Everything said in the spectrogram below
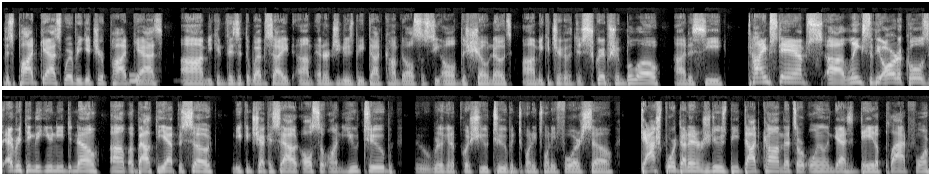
this podcast wherever you get your podcast. Um, you can visit the website, um, energynewsbeat.com to also see all of the show notes. Um, you can check out the description below uh, to see timestamps, uh, links to the articles, everything that you need to know um, about the episode. You can check us out also on YouTube. We're really going to push YouTube in 2024. So dashboard.energynewsbeat.com. That's our oil and gas data platform.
